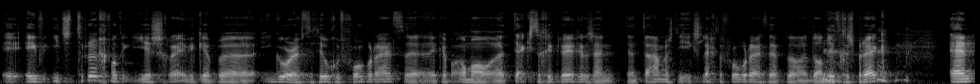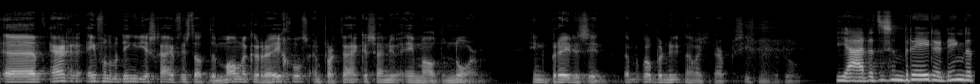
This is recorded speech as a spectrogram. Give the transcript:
even, iets terug, want ik, je schreef, ik heb, uh, Igor heeft het heel goed voorbereid. Uh, ik heb allemaal uh, teksten gekregen. Er zijn tentamens die ik slechter voorbereid heb dan, dan dit gesprek. en erg, een van de dingen die je schrijft is dat de mannelijke regels en praktijken zijn nu eenmaal de norm. In brede zin. Daar ben ik wel benieuwd naar wat je daar precies mee bedoelt. Ja, dat is een breder ding. Dat,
